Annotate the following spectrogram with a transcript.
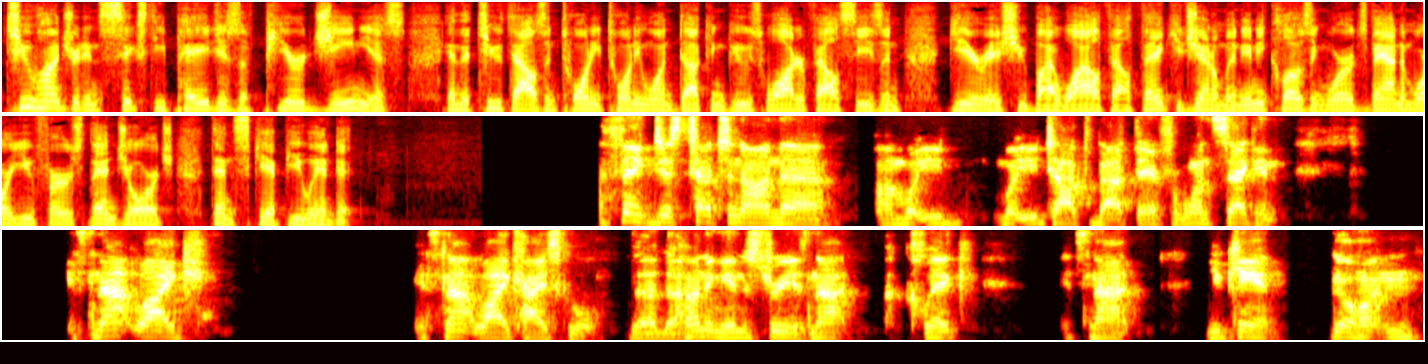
260 pages of pure genius in the 2020 21 Duck and Goose Waterfowl season gear issue by Wildfowl. Thank you, gentlemen. Any closing words? Vandemore, you first, then George, then Skip, you end it. I think just touching on uh, on what you what you talked about there for one second, it's not like it's not like high school. The the hunting industry is not a clique. It's not you can't go hunting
